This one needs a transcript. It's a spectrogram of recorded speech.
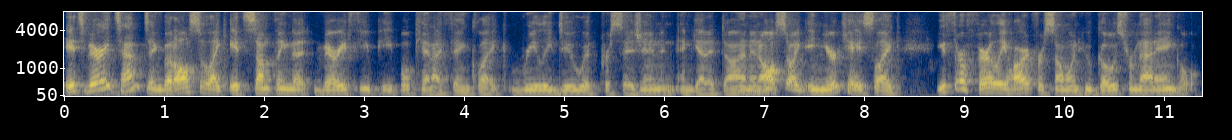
it's very tempting, but also like it's something that very few people can, I think, like really do with precision and, and get it done. And also like in your case, like you throw fairly hard for someone who goes from that angle.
